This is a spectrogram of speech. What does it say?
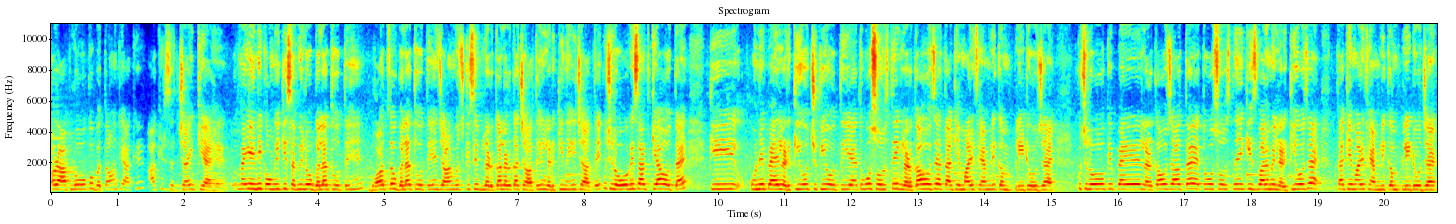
और आप लोगों को बताऊँ कि आखिर आखिर सच्चाई क्या है। तो मैं ये नहीं कहूँगी कि सभी लोग गलत होते हैं, बहुत लोग गलत होते हैं, जानबूझ के सिर्फ़ लड़का लड़का चाहते हैं, लड़की नहीं चाहते। कुछ लोगों के साथ क्या होता है कि उन्हें पहले लड़की हो चुकी होती है तो वो सोचते हैं एक लड़का हो जाए ताकि हमारी फैमिली कंप्लीट हो जाए। कुछ लोगों के पहले लड़का हो जाता है तो वो सोचते हैं कि इस बार हमें लड़की हो जाए ताकि हमारी फैमिली कंप्लीट हो जाए।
